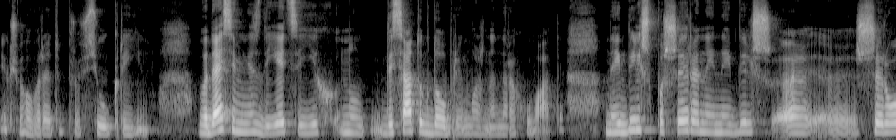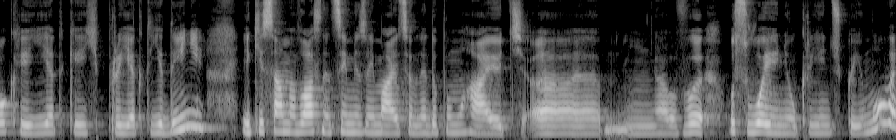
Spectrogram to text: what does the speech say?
якщо говорити про всю Україну. В Одесі, мені здається, їх ну, десяток добрий можна нарахувати. Найбільш поширений, найбільш е, е, широкий є такий проєкт Єдині, які саме власне цим і займаються. Вони допомагають е, в освоєнні української мови.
